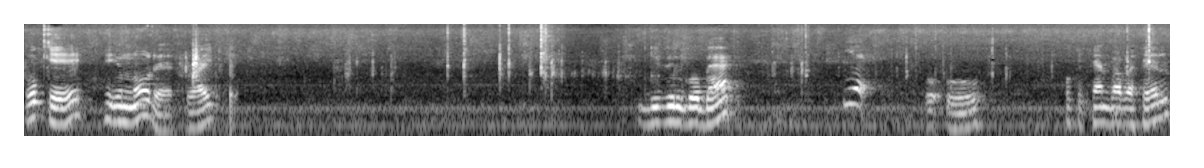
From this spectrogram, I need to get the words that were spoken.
Okay, you know that, right? This will go back. Yes. Uh oh. Okay, can Baba help?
